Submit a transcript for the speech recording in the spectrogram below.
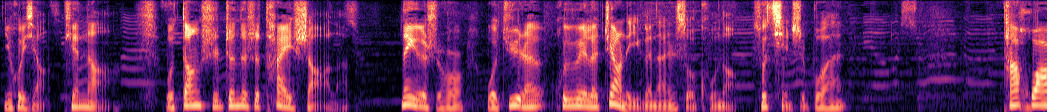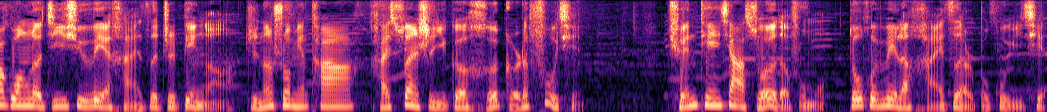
你会想：天哪，我当时真的是太傻了。那个时候，我居然会为了这样的一个男人所苦恼，所寝食不安。他花光了积蓄为孩子治病啊，只能说明他还算是一个合格的父亲。全天下所有的父母都会为了孩子而不顾一切，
